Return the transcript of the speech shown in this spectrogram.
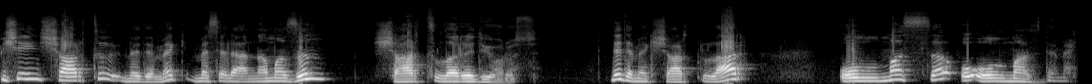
Bir şeyin şartı ne demek? Mesela namazın şartları diyoruz. Ne demek şartlar? Olmazsa o olmaz demek.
